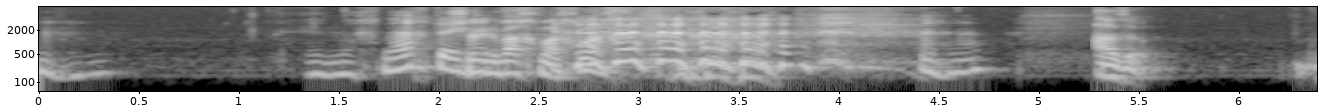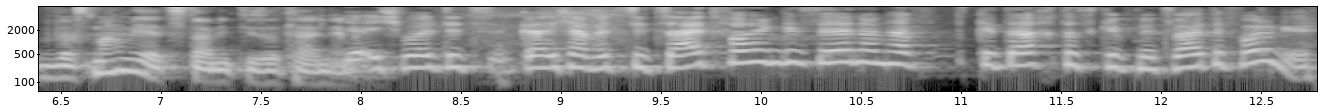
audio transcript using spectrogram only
Mhm. Mach nachdenken. Schön wach, wach, wach. also, was machen wir jetzt da mit dieser Teilnehmer? Ja, ich wollte jetzt, ich habe jetzt die Zeit vorhin gesehen und habe gedacht, es gibt eine zweite Folge.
